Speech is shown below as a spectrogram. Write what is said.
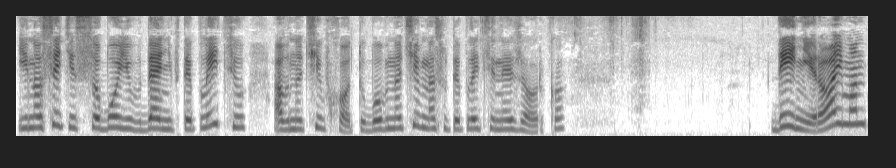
і носити із собою вдень в теплицю, а вночі в хату, бо вночі в нас у теплиці не жарко. Дині Раймонд.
